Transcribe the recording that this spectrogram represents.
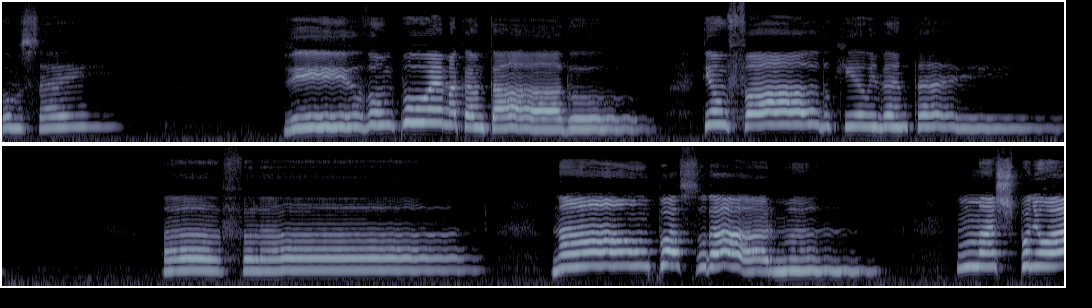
Como sei. Vivo um poema cantado de um fado que eu inventei a falar. Não posso dar-me, mas ponho a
